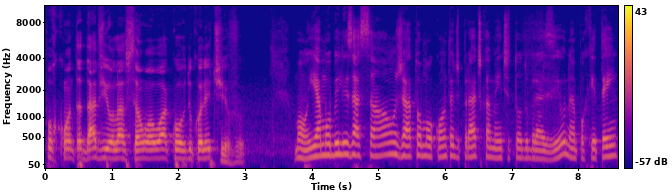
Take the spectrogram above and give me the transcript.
por conta da violação ao acordo coletivo. Bom, e a mobilização já tomou conta de praticamente todo o Brasil, né? Porque tem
